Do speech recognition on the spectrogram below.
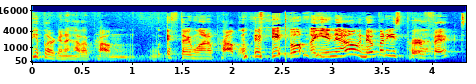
people are going to have a problem if they want a problem with you. you know, nobody's perfect.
